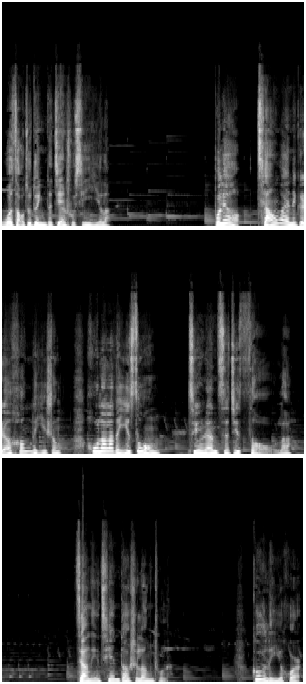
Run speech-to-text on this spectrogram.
我早就对你的剑术心仪了。”不料墙外那个人哼了一声，呼啦啦的一纵，竟然自己走了。蒋灵谦倒是愣住了。过了一会儿，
